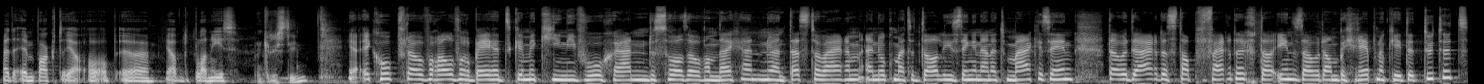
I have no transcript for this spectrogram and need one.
met de impact ja, op, uh, ja, op de planeet. En Christine? Ja, ik hoop dat we vooral voorbij het gimmicky niveau gaan. Dus zoals we vandaag nu aan het testen waren en ook met de DALI zingen aan het maken zijn, dat we daar de stap verder, dat eens dat we dan begrijpen, oké, dit doet het,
